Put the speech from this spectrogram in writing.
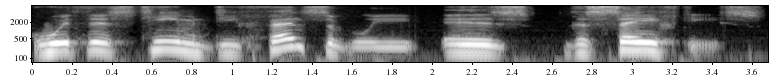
with this team defensively is the safeties.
